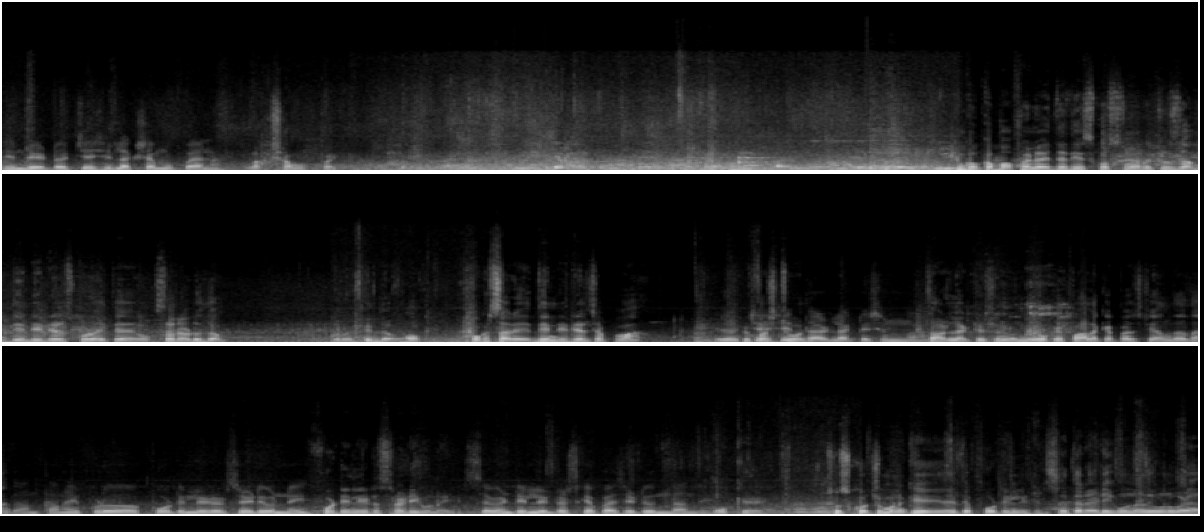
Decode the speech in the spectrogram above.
దీని రేట్ వచ్చేసి లక్ష ముప్పై అన్న. లక్ష ముప్పై. ఇంకొక బఫెలో అయితే తీసుకొస్తున్నారు. చూద్దాం. దీని డీటెయిల్స్ కూడా అయితే ఒకసారి అడుగుదాం. ఇప్పుడు ఓకే ఒకసారి దీని డీటెయిల్స్ చెప్పవా? ఇది వచ్చేసి థర్డ్ లాక్టేషన్ ఉంది. థర్డ్ లాక్టేషన్లో ఉంది. ఓకే పాల కెపాసిటీ అందాదా? దాంతో ఇప్పుడు ఫోర్టీన్ లీటర్స్ రెడీ ఉన్నాయి. ఫోర్టీన్ లీటర్స్ రెడీగా ఉన్నాయి. సెవెంటీన్ లీటర్స్ కెపాసిటీ ఉంది అంది ఓకే చూసుకోవచ్చు మనకి. అయితే ఫోర్టీన్ లీటర్స్ అయితే రెడీగా ఉన్నది కూడా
